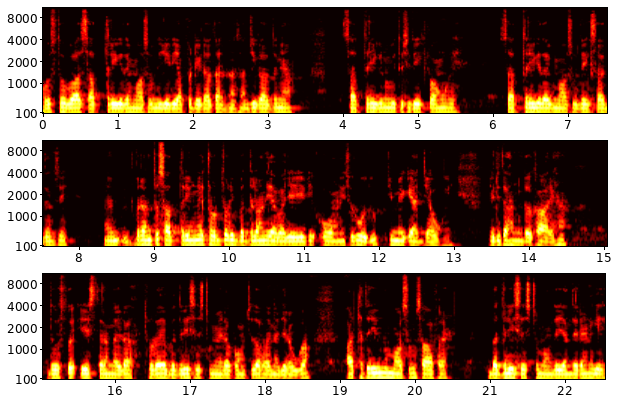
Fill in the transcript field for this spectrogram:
ਉਸ ਤੋਂ ਬਾਅਦ 7 ਤਰੀਕ ਦੇ ਮੌਸਮ ਦੀ ਜਿਹੜੀ ਅਪਡੇਟ ਆ, ਤੁਹਾਡੇ ਨਾਲ ਸਾਂਝੀ ਕਰ ਦਿੰਦੇ ਹਾਂ। 7 ਤਰੀਕ ਨੂੰ ਵੀ ਤੁਸੀਂ ਦੇਖ ਪਾਓਗੇ। 7 ਤਰੀਕ ਦਾ ਵੀ ਮੌਸਮ ਦੇਖ ਸਕਦੇ ਹੋ ਤੁਸੀਂ। ਪਰੰਤੂ 7 ਤਰੀਕ ਨੂੰ ਥੋੜ੍ਹੀ ਥੋੜ੍ਹੀ ਬੱਦਲਾਂ ਦੀ ਆਵਾਜਾਈ ਜਿਹੜੀ ਉਹ ਆਉਣੀ ਸ਼ੁਰੂ ਹੋ ਜੂ, ਜਿਵੇਂ ਕਿ ਅੱਜ ਆਊਗੀ, ਜਿਹੜੀ ਤੁਹਾਨੂੰ ਦਿਖਾ ਰਿਹਾ। ਦੋਸਤੋ, ਇਸ ਤਰ੍ਹਾਂ ਦਾ ਜਿਹੜਾ ਥੋੜ੍ਹਾ ਜਿਹਾ ਬਦਲੀ ਸਿਸਟਮ ਜਿਹੜਾ ਪਹੁੰਚਦਾ ਹੋਇਆ ਨਜ਼ਰ ਆਊਗਾ। 8 ਤਰੀਕ ਨੂੰ ਮੌਸਮ ਸਾਫ਼ ਹੈ, ਬਦਲੀ ਸਿਸਟਮ ਆਉਂਦੇ ਜਾਂਦੇ ਰਹਿਣਗੇ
